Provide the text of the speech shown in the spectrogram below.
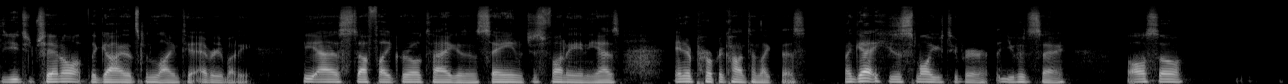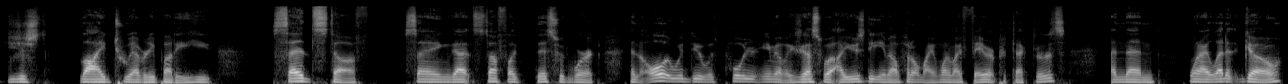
the YouTube channel the guy that's been lying to everybody. He has stuff like girl tag is insane, which is funny, and he has inappropriate content like this. I get he's a small YouTuber, you could say. But also, he just lied to everybody. He said stuff saying that stuff like this would work, and all it would do was pull your email. Because guess what? I used the email, put on my one of my favorite protectors, and then when I let it go,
